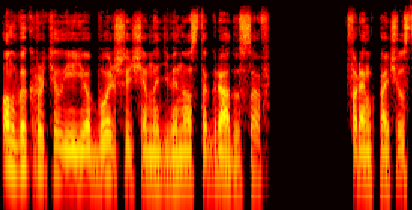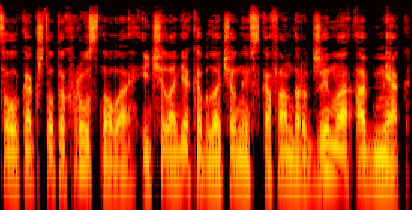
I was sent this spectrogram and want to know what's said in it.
он выкрутил ее больше, чем на 90 градусов. Фрэнк почувствовал, как что-то хрустнуло, и человек, облаченный в скафандр Джима, обмяк.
